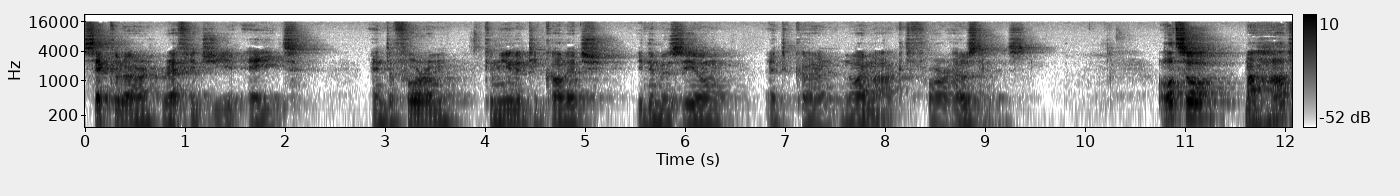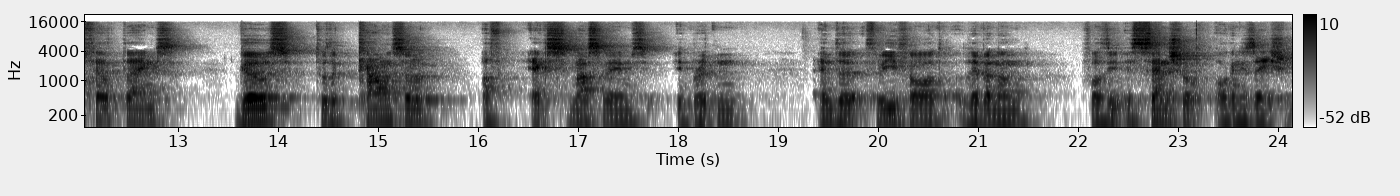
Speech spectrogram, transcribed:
Secular Refugee Aid and the Forum Community College in the Museum at Köln Neumarkt for hosting this. Also, my heartfelt thanks goes to the Council of Ex-Muslims in Britain and the Freethought Lebanon for the essential organization.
